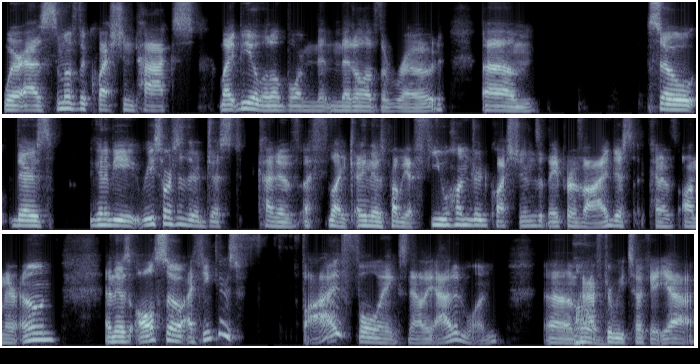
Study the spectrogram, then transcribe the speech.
whereas some of the question packs might be a little more middle of the road. Um, so there's going to be resources that are just kind of a, like, I think there's probably a few hundred questions that they provide just kind of on their own. And there's also, I think there's five full lengths now. They added one um, oh. after we took it. Yeah.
